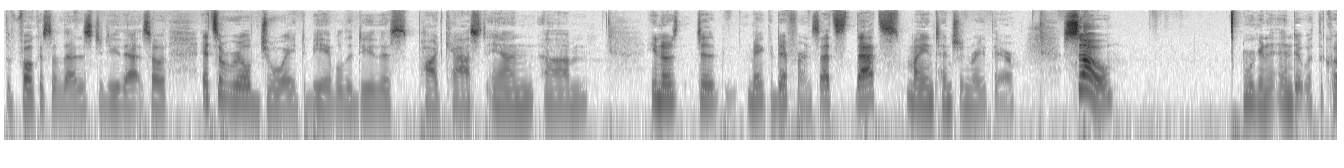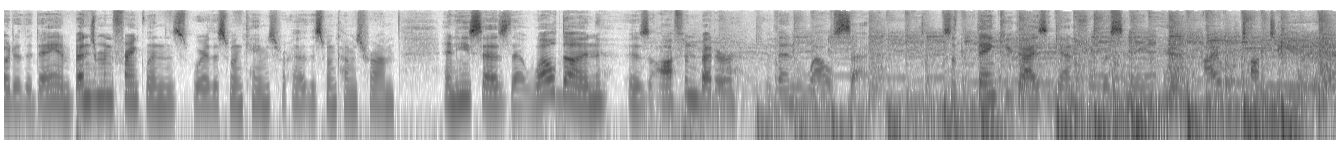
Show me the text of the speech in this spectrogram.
the focus of that is to do that. So it's a real joy to be able to do this podcast and. Um, you know, to make a difference. That's that's my intention right there. So, we're going to end it with the quote of the day, and Benjamin Franklin's where this one came from, uh, this one comes from, and he says that well done is often better than well said. So thank you guys again for listening, and I will talk to you again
